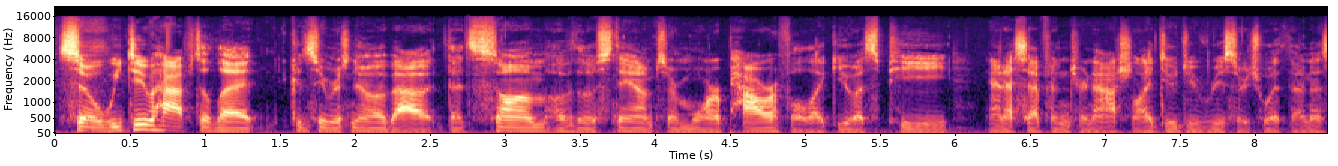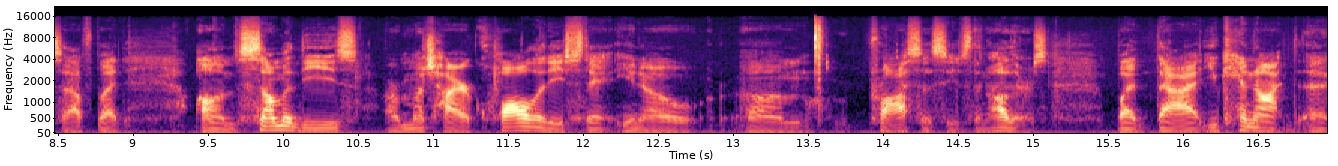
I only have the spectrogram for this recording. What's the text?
So we do have to let consumers know about that some of those stamps are more powerful like USP, NSF International. I do do research with NSF, but um, some of these are much higher quality, you know, um, processes than others but that you cannot, uh,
